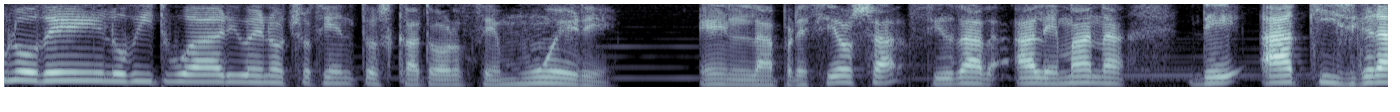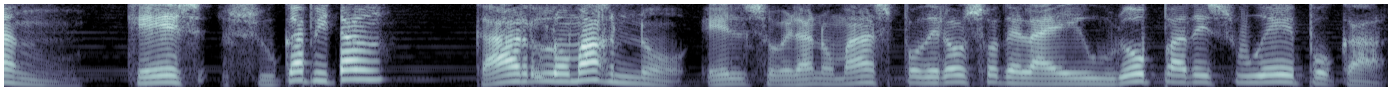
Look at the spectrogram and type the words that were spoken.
Capítulo del obituario en 814 muere en la preciosa ciudad alemana de Aquisgrán, que es su capital, Carlomagno, el soberano más poderoso de la Europa de su época,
